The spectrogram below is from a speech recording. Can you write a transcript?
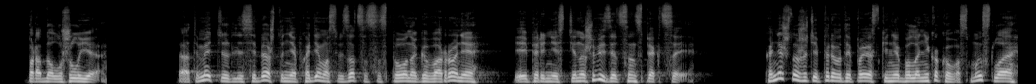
— продолжил я, — «отметьте для себя, что необходимо связаться со СПО на Гавароне и перенести наш визит с инспекцией». Конечно же, теперь в этой поездке не было никакого смысла,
